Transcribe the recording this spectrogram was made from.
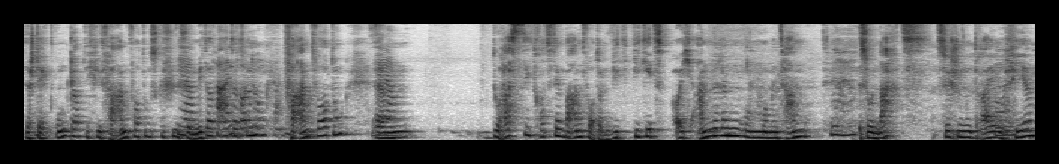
Da steckt unglaublich viel Verantwortungsgefühl Ja, für Mitarbeiter Verantwortung. drin. Verantwortung. Ähm, du hast sie trotzdem beantwortet. Wie, wie geht's euch anderen momentan so nachts zwischen drei und vier?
